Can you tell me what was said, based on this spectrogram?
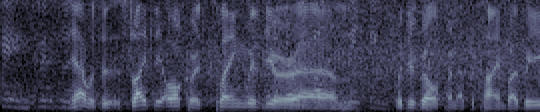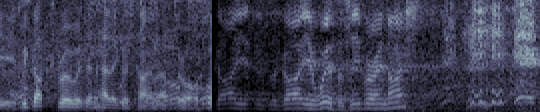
yeah, it was uh, slightly awkward playing with your um, with your girlfriend at the time. But we, we got through it and had a good time after all. Guy, is the guy you're with, is he very nice?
